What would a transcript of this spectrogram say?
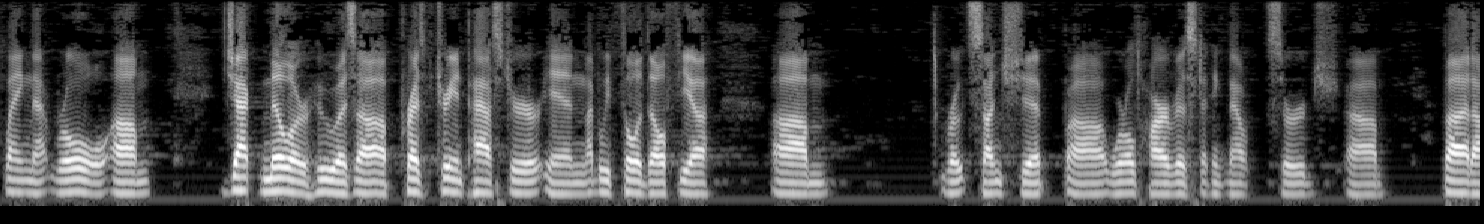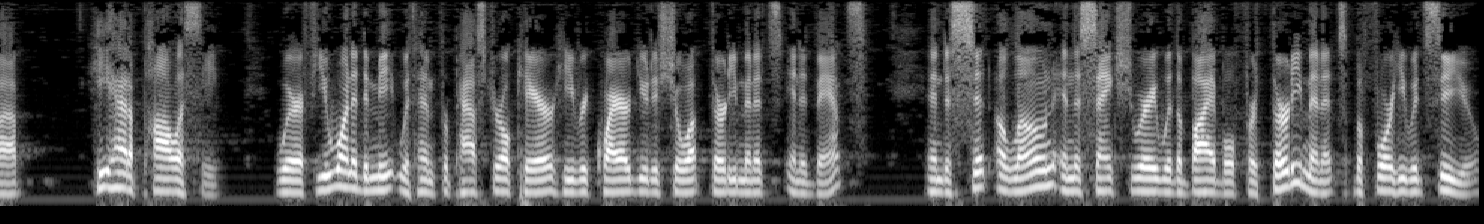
playing that role. Um, Jack Miller, who was a Presbyterian pastor in, I believe, Philadelphia, um, wrote Sonship, uh, World Harvest, I think now Serge. Uh, but uh, he had a policy where if you wanted to meet with him for pastoral care, he required you to show up 30 minutes in advance and to sit alone in the sanctuary with a Bible for 30 minutes before he would see you.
